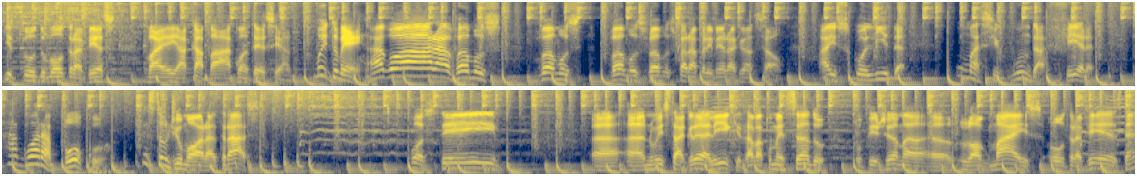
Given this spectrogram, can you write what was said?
que tudo outra vez vai acabar acontecendo. Muito bem, agora vamos, vamos, vamos, vamos para a primeira canção. A escolhida uma segunda-feira, agora há pouco, questão de uma hora atrás, postei uh, uh, no Instagram ali que estava começando o pijama uh, logo mais outra vez, né?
